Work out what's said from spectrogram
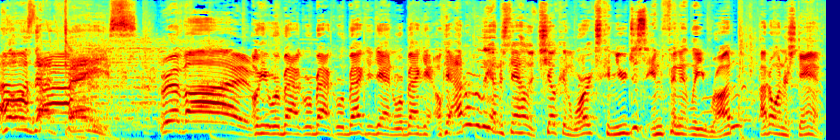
What was that face? Revive! Okay, we're back, we're back, we're back again, we're back again. Okay, I don't really understand how the chicken works. Can you just infinitely run? I don't understand.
